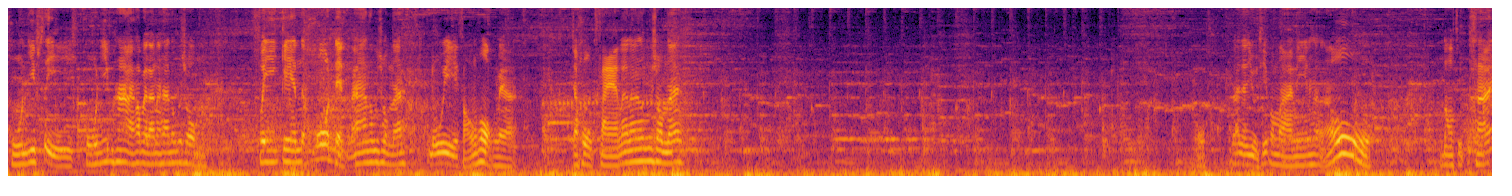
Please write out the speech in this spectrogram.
คูณ 24 คูณ 25 เข้าไปแล้วนะฮะท่านผู้ชม ฟรีเกมโคตรเด็ดนะฮะท่านผู้ชมนะ ดูอีก26 เนี่ย จะหกแสนแล้วนะท่านผู้ชมนะ น่าจะอยู่ที่ประมาณนี้นะฮะเอ้า ดอกสุดท้าย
